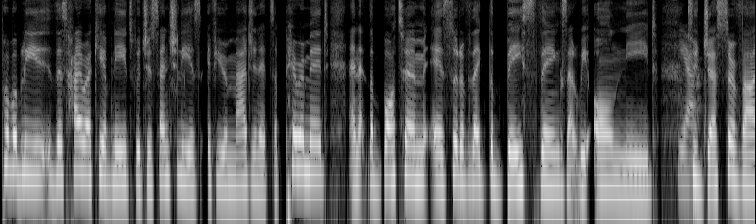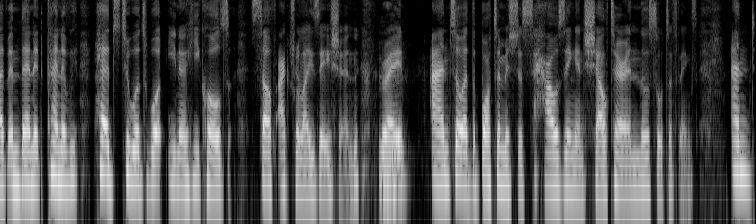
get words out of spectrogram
probably this hierarchy of needs which essentially is if you imagine it's a pyramid and at the bottom is sort of like the base things that we all need Yeah. to just survive. And then it kind of heads towards what you know he calls self-actualization mm-hmm. right? And so at the bottom is just housing and shelter and those sorts of things. And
